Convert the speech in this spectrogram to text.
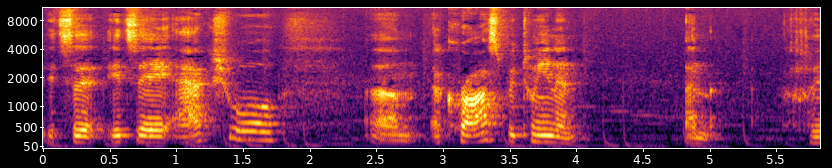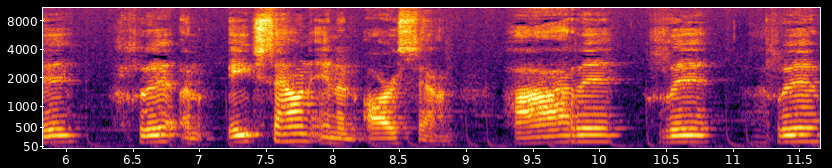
It's a it's a actual um, a cross between an an re, re, an H sound and an R sound. Ha, re, re, re.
